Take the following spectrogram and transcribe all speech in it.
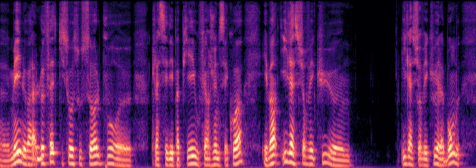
mais le, fait qu'il soit au sous-sol pour classer des papiers ou faire je ne sais quoi, eh ben, il a survécu, il a survécu à la bombe euh,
